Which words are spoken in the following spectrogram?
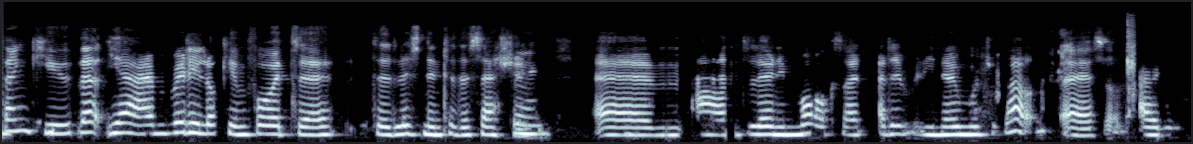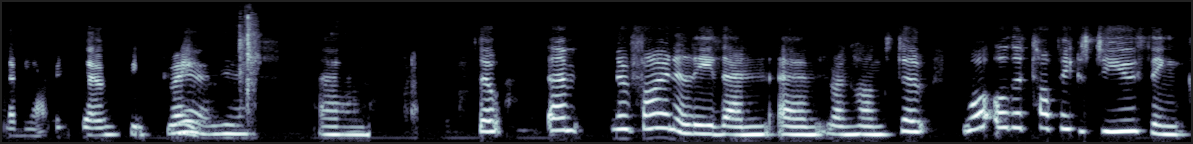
thank you. That yeah, I'm really looking forward to to listening to the session um, and learning more because I, I didn't really know much about uh, sort of and semi-arid, so it's been great. Yeah, yeah. Um, so um, no, finally, then, um, Xianhong, so what other topics do you think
